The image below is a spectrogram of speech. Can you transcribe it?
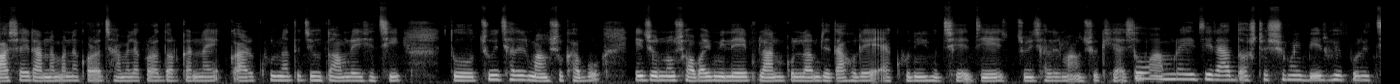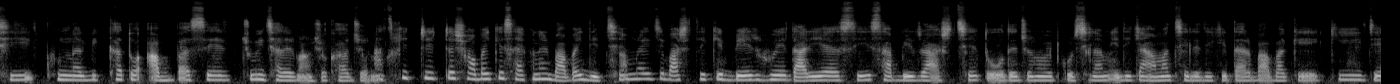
বাসায় রান্না বান্না করা, ঝামেলা করার দরকার নাই। আর খুলনাতে যেহেতু আমরা এসেছি, তো চুই ঝালের মাংস খাব। এই জন্য সবাই মিলে প্ল্যান করলাম যে তাহলে এখনই হচ্ছে যে চুই ঝালের মাংস খেয়ে আসি। তো আমরা এই যে রাত দশটার সময় বের হয়ে পড়েছি খুলনার বিখ্যাত আব্বাসের চুই ঝালের মাংস খাওয়ার জন্য। আজকের ট্রিটটা সবাইকে সাইফানের বাবাই দিচ্ছে। আমরা এই যে বাসা থেকে বের হয়ে দাঁড়িয়ে আছি সাব্বিররা আসছে তো ওদের জন্য ওয়েট করছিলাম। এদিকে আমার ছেলে দেখি তার বাবাকে কি যে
